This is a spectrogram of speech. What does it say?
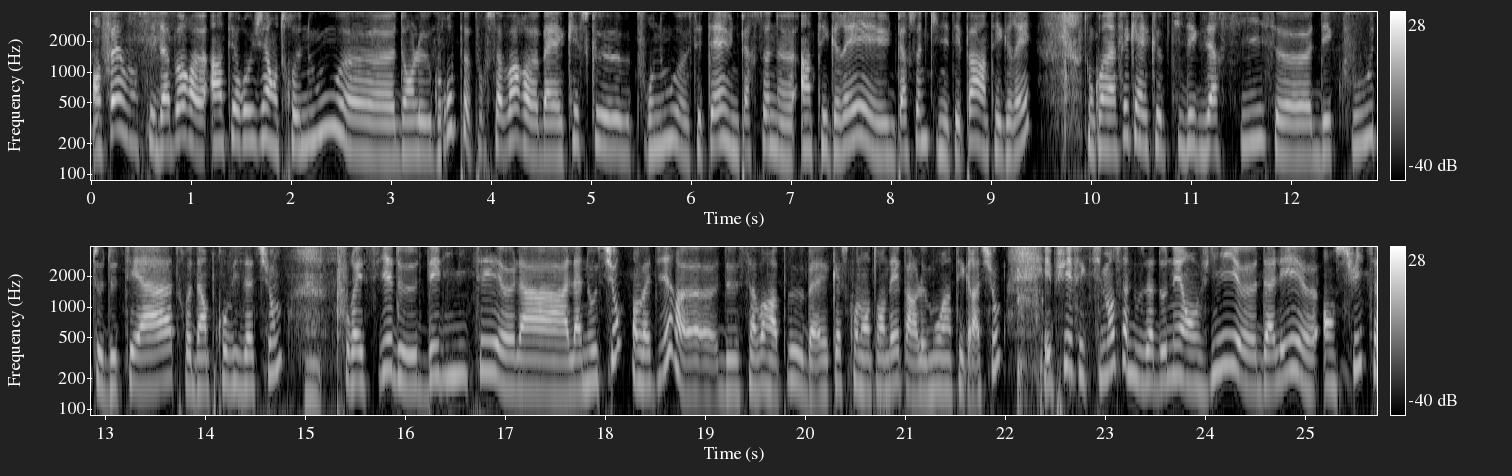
en fait, on s'est d'abord euh, interrogé entre nous euh, dans le groupe pour savoir euh, bah, qu'est-ce que pour nous c'était une personne intégrée et une personne qui n'était pas intégrée. Donc on a fait quelques petits exercices d'écoute, de théâtre, d'improvisation pour essayer de délimiter la, la notion, on va dire, euh, de savoir un peu bah, qu'est-ce qu'on entendait par le mot intégration. Et puis effectivement, ça nous a donné envie d'aller ensuite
